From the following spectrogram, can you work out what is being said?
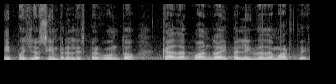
Y pues yo siempre les pregunto, ¿cada cuándo hay peligro de muerte?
